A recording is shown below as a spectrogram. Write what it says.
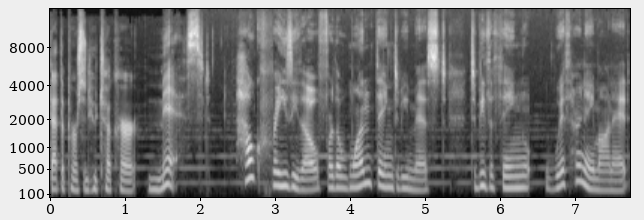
that the person who took her missed. How crazy, though, for the one thing to be missed to be the thing with her name on it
